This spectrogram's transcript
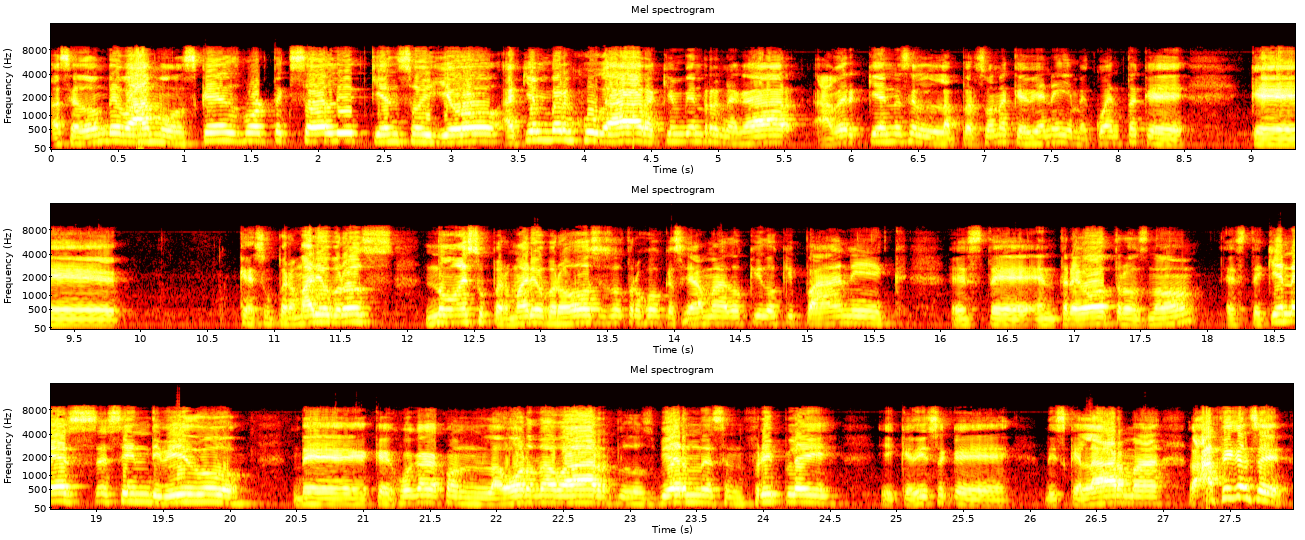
hacia dónde vamos, qué es Vortex Solid, quién soy yo, a quién ven jugar, a quién ven renegar, a ver quién es la persona que viene y me cuenta que que que Super Mario Bros. no es Super Mario Bros, es otro juego que se llama Doki Doki Panic, este, entre otros, ¿no? Este, ¿quién es ese individuo de que juega con la Horda Bar los viernes en Free Play y que dice que disque el arma? Ah, fíjense,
